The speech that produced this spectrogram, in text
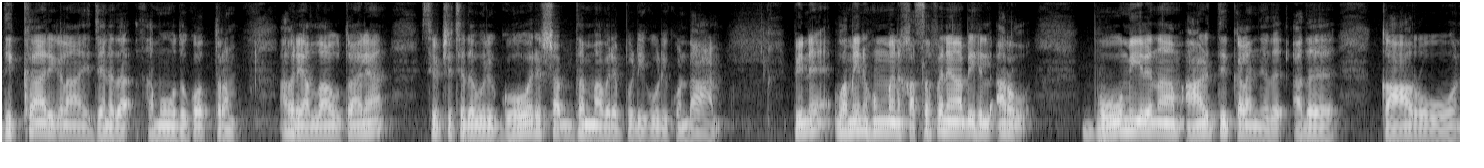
ധിക്കാരികളായ ജനത സമൂത് ഗോത്രം അവരെ അള്ളാഹു താല ശിക്ഷിച്ചത് ഒരു ഘോര ശബ്ദം അവരെ പിടികൂടിക്കൊണ്ടാണ്. പിന്നെ വമിൻ ഹുമ്മൻ ഹസഫനാബിഹിൽ അറൽ ഭൂമിയിൽ നാം ആഴ്ത്തിക്കളഞ്ഞത് അത് കാറൂൻ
